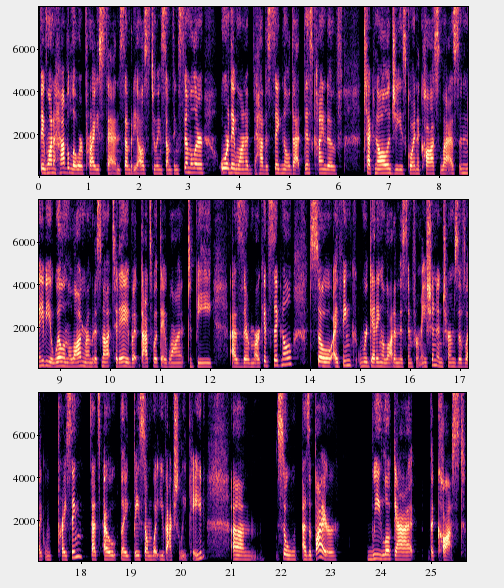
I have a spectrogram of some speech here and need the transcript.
they want to have a lower price than somebody else doing something similar or they want to have a signal that this kind of technology is going to cost less and maybe it will in the long run but it's not today but that's what they want to be as their market signal. So i think we're getting a lot of misinformation in terms of like pricing that's out like based on what you've actually paid. Um, so as a buyer we look at the cost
